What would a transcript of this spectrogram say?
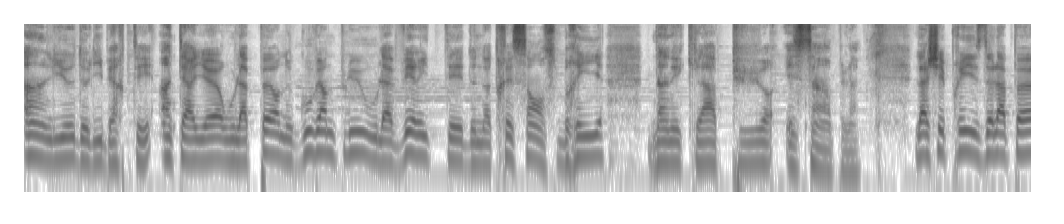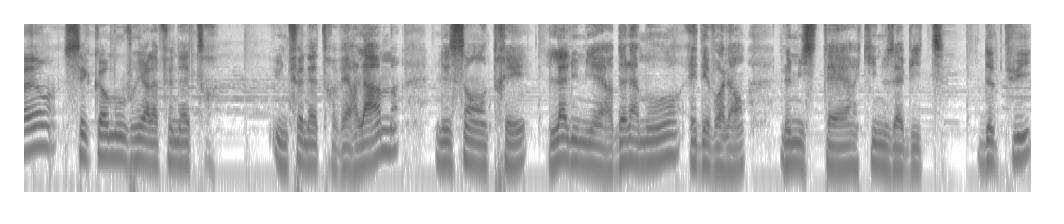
un lieu de liberté intérieure où la peur ne gouverne plus, où la vérité de notre essence brille d'un éclat pur et simple. Lâcher prise de la peur, c'est comme ouvrir la fenêtre une fenêtre vers l'âme, laissant entrer la lumière de l'amour et dévoilant le mystère qui nous habite depuis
